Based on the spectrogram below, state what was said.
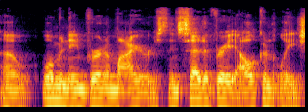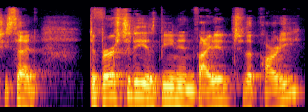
a woman named Verna Myers and said it very eloquently. She said, Diversity is being invited to the party,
